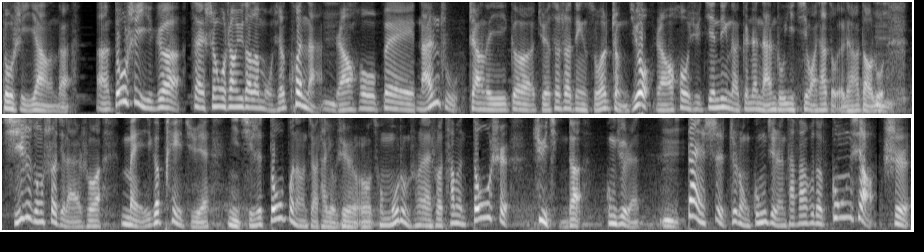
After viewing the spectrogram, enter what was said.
都是一样的。啊、都是一个在生活上遇到了某些困难，嗯然后被男主这样的一个角色设定所拯救，然后后续坚定的跟着男主一起往下走的这条道路。嗯其实从设计来说，每一个配角你其实都不能叫他有血有肉，从某种程度来说，他们都是剧情的工具人。嗯，但是这种工具人他发挥的功效是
